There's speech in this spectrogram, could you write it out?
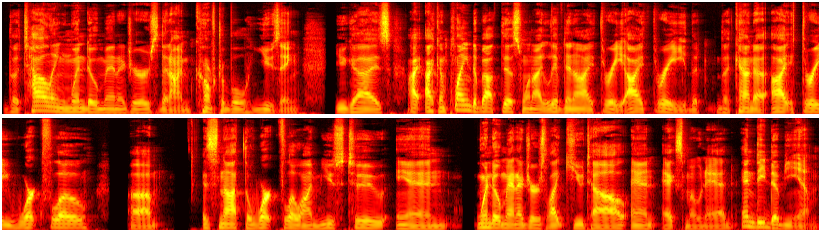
the tiling window managers that I'm comfortable using. You guys, I, I complained about this when I lived in i3. i3, the, the kind of i3 workflow, um, it's not the workflow I'm used to in window managers like Qtile and Xmonad and DWM.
